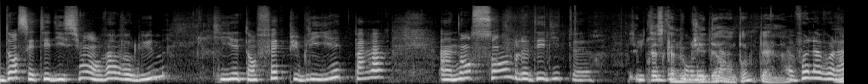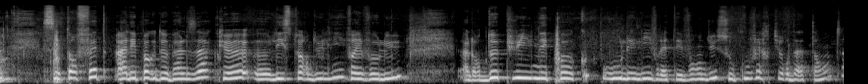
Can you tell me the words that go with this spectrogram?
dans cette édition en 20 volumes, qui est en fait publiée par un ensemble d'éditeurs. C'est presque un objet d'art en tant que tel. Hein. Voilà, voilà. Hein c'est en fait à l'époque de Balzac que euh, l'histoire du livre évolue. Alors depuis une époque où les livres étaient vendus sous couverture d'attente.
